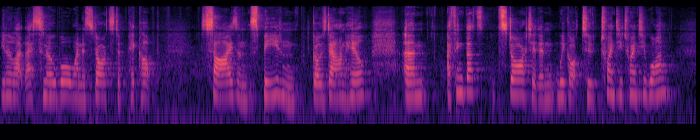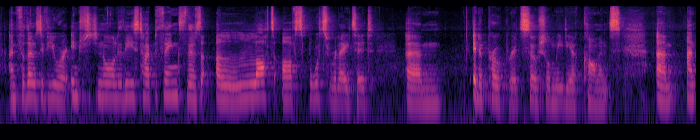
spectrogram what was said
You know, like that snowball when it starts to pick up size and speed and goes downhill. Um, I think that started and we got to 2021. And for those of you who are interested in all of these type of things, there's a lot of sports related um, inappropriate social media comments. Um, and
